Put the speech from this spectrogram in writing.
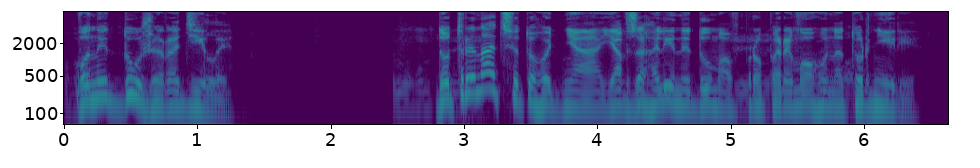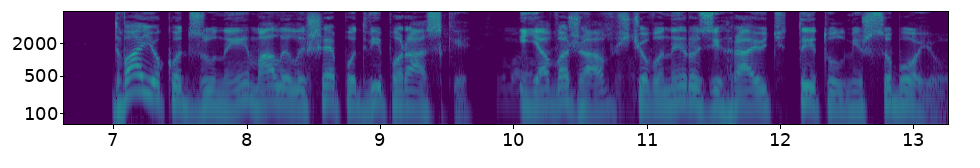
Вони дуже раділи. До 13-го дня я взагалі не думав про перемогу на турнірі. Два йокодзуни мали лише по дві поразки, і я вважав, що вони розіграють титул між собою.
